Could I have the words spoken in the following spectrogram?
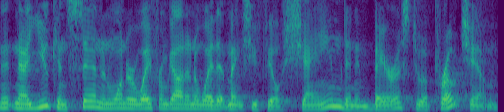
Now, you can sin and wander away from God in a way that makes you feel shamed and embarrassed to approach Him.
